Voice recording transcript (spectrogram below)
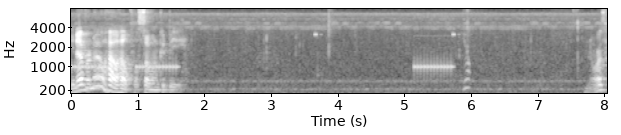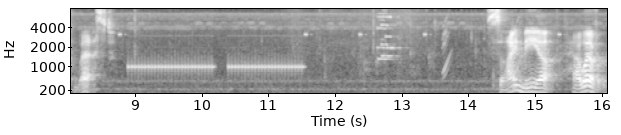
You never know how helpful someone could be. Northwest. Sign me up. However,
